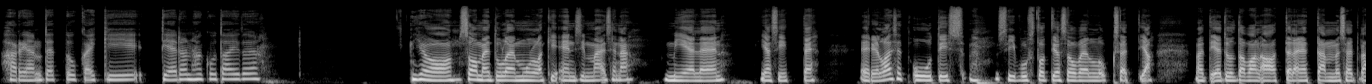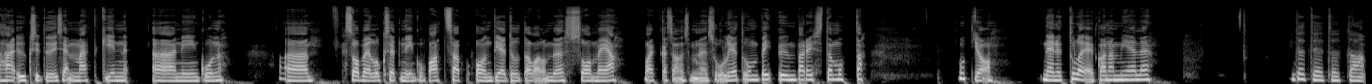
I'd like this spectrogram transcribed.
harjannutettu kaikki tiedonhakutaitoja. Joo, some tulee mullakin ensimmäisenä mieleen ja sitten erilaiset uutissivustot ja sovellukset ja mä tietyllä tavalla ajattelen, että tämmöiset vähän yksityisemmätkin ää, niin kuin, ää, sovellukset niin kuin WhatsApp on tietyllä tavalla myös somea vaikka se on semmoinen suljetumpi ympäristö, mutta, mutta joo, ne nyt tulee ekana mieleen. Mitä te tota,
